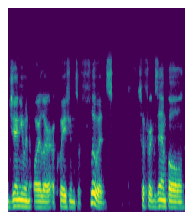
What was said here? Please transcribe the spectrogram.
genuine Euler equations of fluids. So for example,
